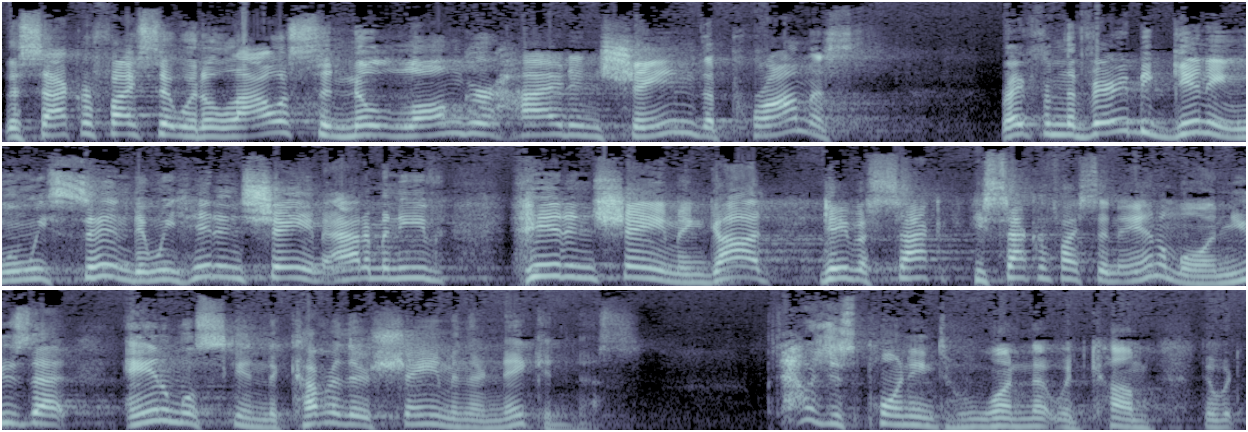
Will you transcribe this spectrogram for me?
the sacrifice that would allow us to no longer hide in shame, the promise. Right from the very beginning, when we sinned and we hid in shame, Adam and Eve hid in shame, and God gave a sac- He sacrificed an animal and used that animal skin to cover their shame and their nakedness. That was just pointing to one that would come that would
